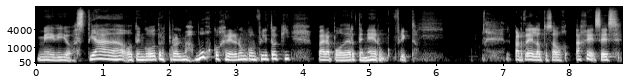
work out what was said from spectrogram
medio hastiada o tengo otros problemas, busco generar un conflicto aquí para poder tener un conflicto. Parte del autosabotaje es.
